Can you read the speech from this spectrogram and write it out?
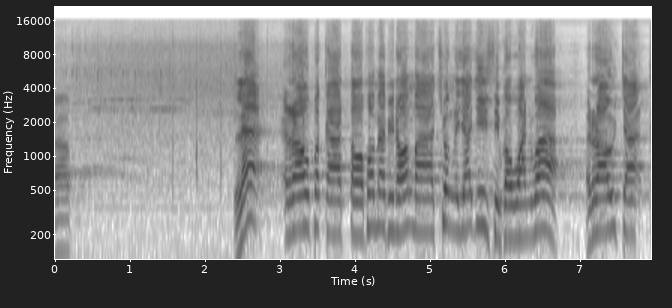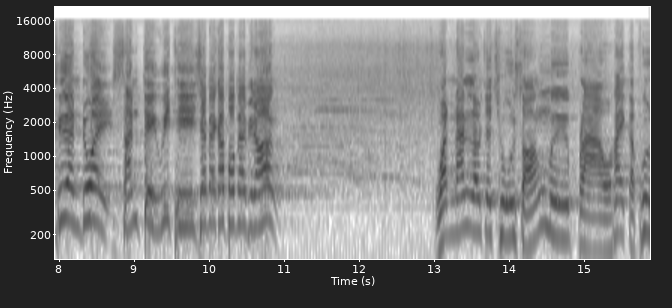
ครับ และ เราประกาศต่อพ่อแม่พี่น้องมาช่วงระยะ 20 กว่าวันว่า เราจะเคลื่อนด้วยสันติวิธีใช่ไหมครับพ่อแม่พี่น้อง วันนั้นเราจะชูสองมือเปล่าให้กับผู้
